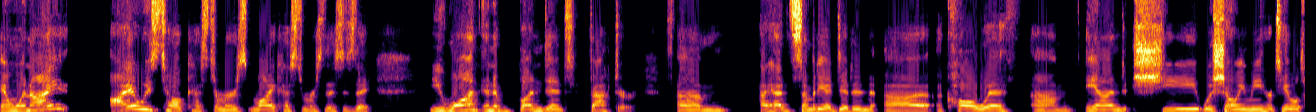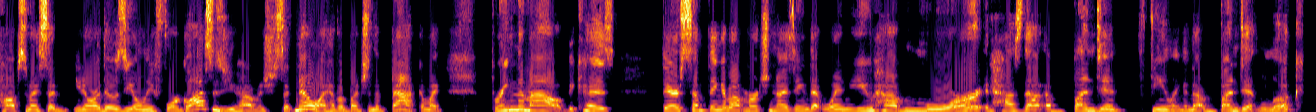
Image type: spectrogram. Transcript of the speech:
And when I I always tell customers, my customers this is that you want an abundant factor. Um, I had somebody I did an, uh, a call with, um, and she was showing me her tabletops. And I said, you know, are those the only four glasses you have? And she said, no, I have a bunch in the back. I'm like, bring them out because there's something about merchandising that when you have more, it has that abundant feeling and that abundant look.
